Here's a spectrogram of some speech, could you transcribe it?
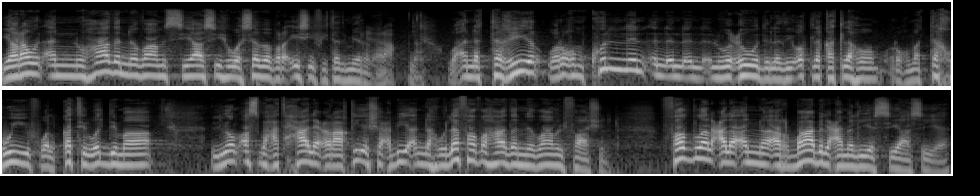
يرون أن هذا النظام السياسي هو سبب رئيسي في تدمير العراق نعم. وأن التغيير ورغم كل الوعود الذي أطلقت لهم رغم التخويف والقتل والدماء اليوم أصبحت حالة عراقية شعبية أنه لفظ هذا النظام الفاشل. فضلا على أن أرباب العملية السياسية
